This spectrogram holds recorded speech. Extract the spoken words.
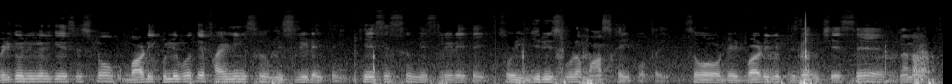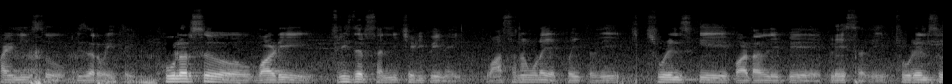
మెడికల్ లీగల్ కేసెస్లో బాడీ కుళ్ళిపోతే ఫైండింగ్స్ మిస్లీడ్ అవుతాయి. కేసెస్ మిస్లీడ్ అవుతాయి. సో ఇంజరీస్ కూడా మాస్క్ అయిపోతాయి. సో డెడ్ బాడీని ప్రిజర్వ్ చేస్తే మన ఫైండింగ్స్ ప్రిజర్వ్ అవుతాయి. కూలర్స్ బాడీ ఫ్రీజర్స్ అన్ని చెడిపోయినాయి. వాసన కూడా ఎక్కువైతుంది. స్టూడెంట్స్కి పాఠాలు చెప్పే ప్లేస్ అది. స్టూడెంట్స్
